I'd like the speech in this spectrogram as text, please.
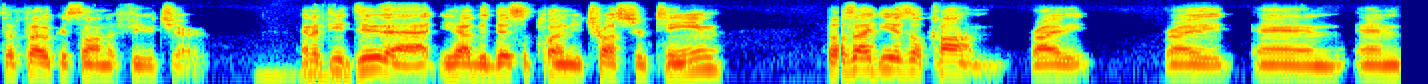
to focus on the future. And if you do that, you have the discipline, you trust your team, those ideas will come, right? Right. And and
